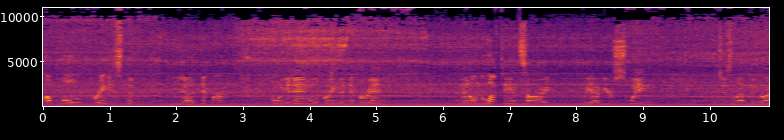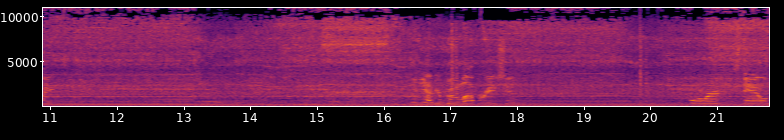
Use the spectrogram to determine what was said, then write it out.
Up, we'll raise the, the uh, dipper. Pulling it in, we'll bring the dipper in. And then on the left-hand side, we have your swing, which is left and right. Then you have your boom operation. Forward, down,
